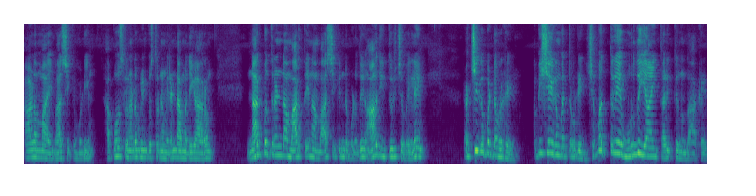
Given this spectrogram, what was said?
ஆழமாய் வாசிக்க முடியும். அப்போ சில நடவடிக்கை புஸ்தகம் இரண்டாம் அதிகாரம் நாற்பத்தி ரெண்டாம் வார்த்தை நாம் வாசிக்கின்ற பொழுது ஆதி திருச்சபையிலே ரட்சிக்கப்பட்டவர்கள் அபிஷேகம் பெற்றவருடைய ஜபத்திலே உறுதியாய் தரித்திருந்தார்கள்.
